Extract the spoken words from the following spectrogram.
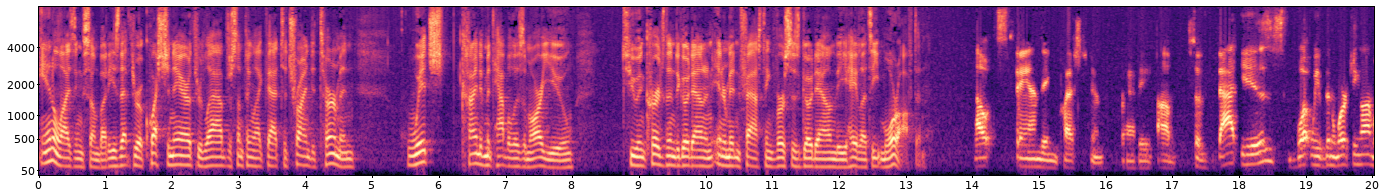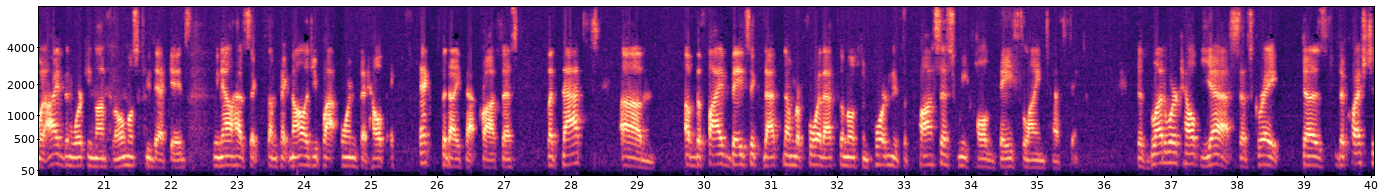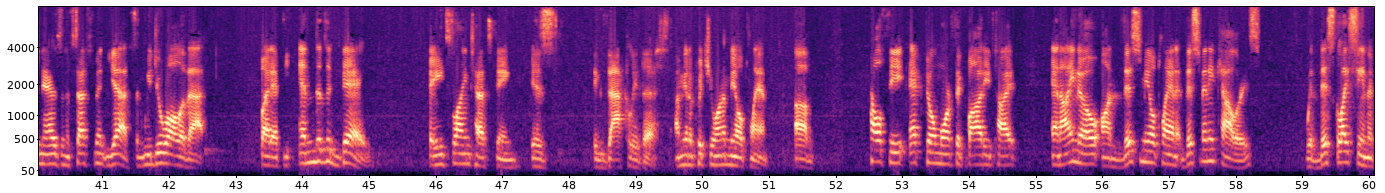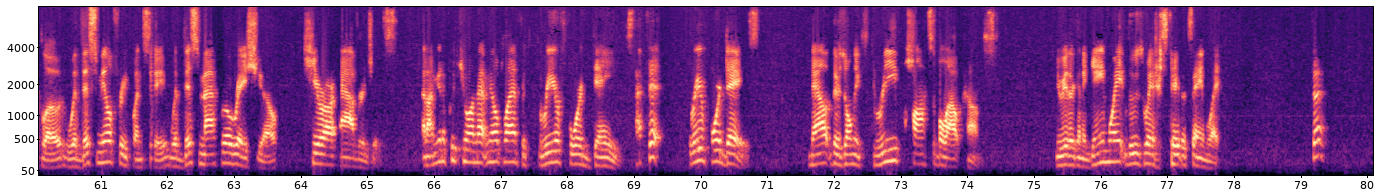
analyzing somebody? Is that through a questionnaire, through labs, or something like that to try and determine which kind of metabolism are you to encourage them to go down an intermittent fasting versus go down the hey, let's eat more often? Outstanding question. Um, so that is what we've been working on, what I've been working on for almost two decades. We now have some technology platforms that help expedite that process. But that's um, of the five basics, that's number four. That's the most important. It's a process we call baseline testing. Does blood work help? Yes, that's great. Does the questionnaires and assessment? Yes, and we do all of that. But at the end of the day, baseline testing is exactly this. I'm going to put you on a meal plan. Um, healthy, ectomorphic body type. And I know on this meal plan at this many calories, with this glycemic load, with this meal frequency, with this macro ratio, here are averages. And I'm going to put you on that meal plan for three or four days. That's it. Three or four days. Now there's only three possible outcomes. You're either going to gain weight, lose weight, or stay the same weight. That's,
